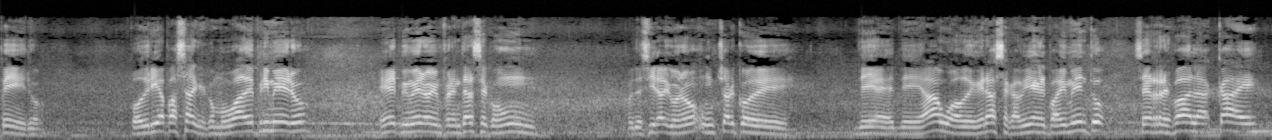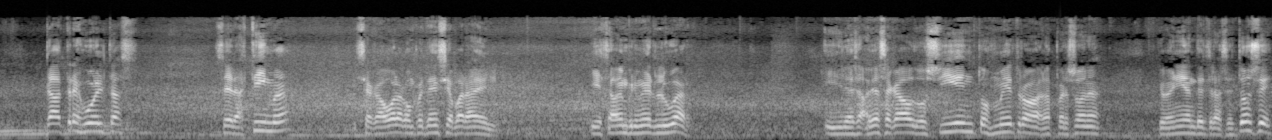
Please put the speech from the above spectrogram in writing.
pero, podría pasar que como va de primero, es el primero a enfrentarse con un, por decir algo, ¿no? Un charco de, de, agua o de grasa que había en el pavimento, se resbala, cae, da tres vueltas, se lastima y se acabó la competencia para él y estaba en primer lugar. Y les había sacado 200 metros a las personas que venían detrás. Entonces,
